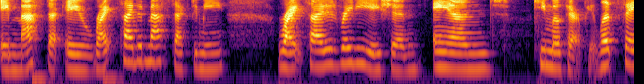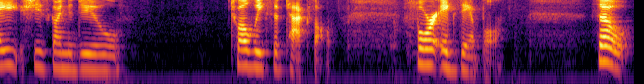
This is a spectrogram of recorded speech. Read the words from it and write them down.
a maste- a right-sided mastectomy, right-sided radiation, and chemotherapy. Let's say she's going to do 12 weeks of Taxol, for example. So,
